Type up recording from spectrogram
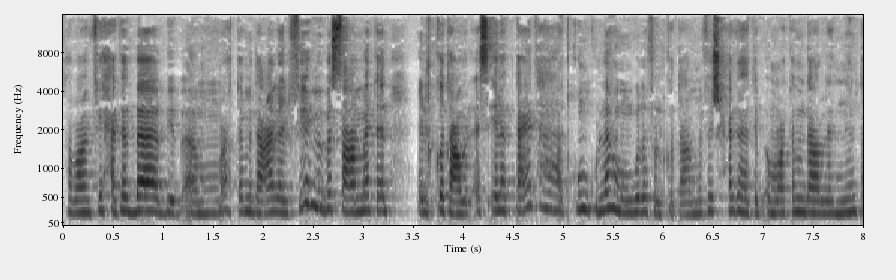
طبعا في حاجات بقى بيبقى معتمدة على الفهم بس عامة القطعة والأسئلة بتاعتها هتكون كلها موجودة في القطعة. مفيش حاجة هتبقى معتمدة على إن أنت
